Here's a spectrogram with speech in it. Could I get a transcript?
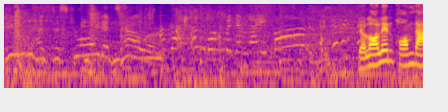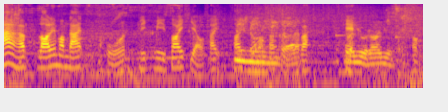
team has destroyed a tower. เดี๋ยวรอเล่นพร้อมดาร์กครับรอเล่นพร้อมดาร์กโอ้โหนิกมีสร้อยเขียวสร้อยสร้อยเขียวสร้อยเขียวอะไรปะโอเครออยู่รออยู่โอเค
